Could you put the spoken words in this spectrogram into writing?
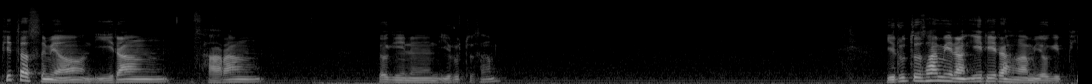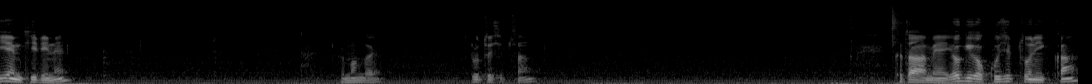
피타 쓰면 2랑 4랑 여기는 2루트 3 2루트 3이랑 1이랑 하면 여기 PM 길이는 얼마인가요? 루트 13. 그 다음에 여기가 90도니까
